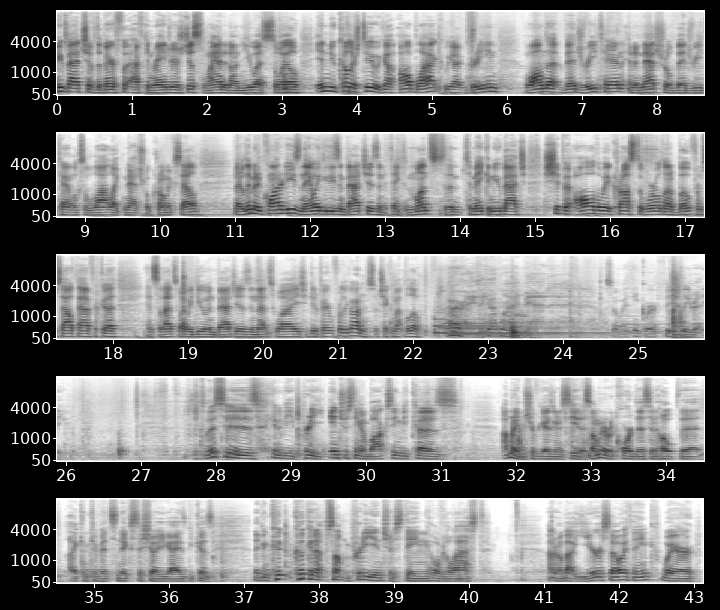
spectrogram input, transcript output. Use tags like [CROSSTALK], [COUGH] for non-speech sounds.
New batch of the Barefoot African Rangers just landed on US soil in new colors too. We got all black, we got green, walnut veg retan, and a natural veg retan. It looks a lot like natural Chrome Excel. They're limited quantities and they only do these in batches and it takes months to, to make a new batch, ship it all the way across the world on a boat from South Africa. And so that's why we do them in batches and that's why you should get a pair before they're gone. So check them out below. All right, I got my iPad. So I think we're officially ready. So this is gonna be pretty interesting unboxing because I'm not even sure if you guys are gonna see this. So I'm gonna record this and hope that I can convince Nicks to show you guys because they've been cook cooking up something pretty interesting over the last, I don't know, about a year or so, I think, where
